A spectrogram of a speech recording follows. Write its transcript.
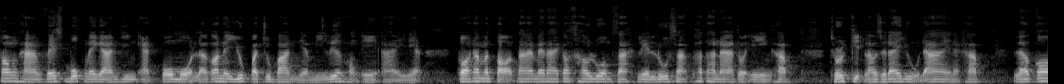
ช่องทาง Facebook ในการยิงแอดโปรโมทแล้วก็ในยุคปัจจุบันเนี่ยมีเรื่องของ AI เนี่ยก็ถ้ามันต่อต้านไม่ได้ก็เข้าร่วมซะเรียนรู้ซะพัฒนาตัวเองครับ ธุรกิจเราจะได้อยู่ได้นะครับ แล้วก็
